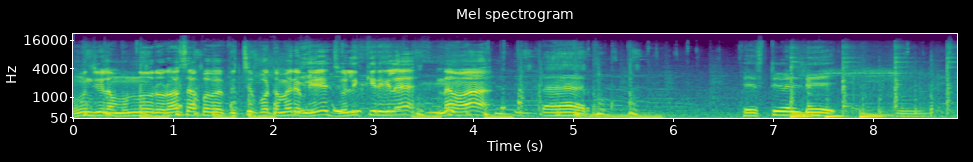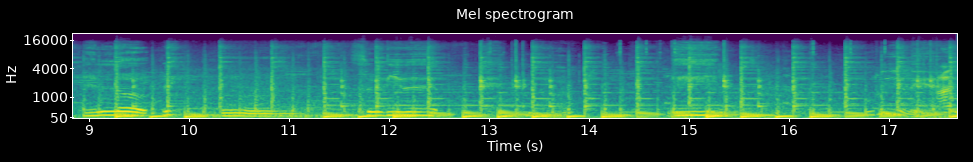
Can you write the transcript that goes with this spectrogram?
மூஞ்சில முந்நூறு ரோசாப்பூவை பிச்சு போட்ட மாதிரி அப்படியே ஜொலிக்கிறீங்களே. என்னவா? Sir festival day yellow churidar. அது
